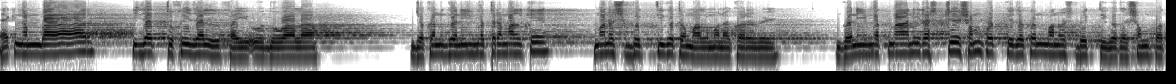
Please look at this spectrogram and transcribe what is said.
এক নাম্বার ইজাত তুখিজাল ফাইউদওয়ালা যখন গনিমতের মালকে মানুষ ব্যক্তিগত মাল মনে করবে, গনিমত মানি রাষ্ট্রীয় সম্পদকে যখন মানুষ ব্যক্তিগত সম্পদ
